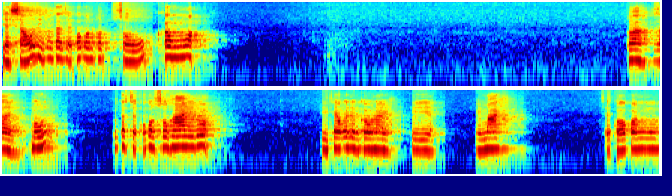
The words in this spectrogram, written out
Giải 6 thì chúng ta sẽ có con con số 0 đúng không ạ? Và giải 4 chúng ta sẽ có con số 2 đúng không? Thì theo cái đường cầu này thì ngày mai sẽ có con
